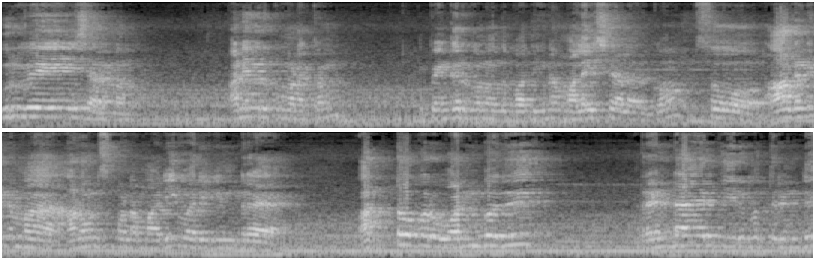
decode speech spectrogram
குருவே சரணம். அனைவருக்கும் வணக்கம். இப்போ எங்கே இருக்கோம் வந்து பார்த்தீங்கன்னா மலேசியாவில் இருக்கோம். ஸோ ஆல்ரெடி நம்ம அனௌன்ஸ் பண்ண மாதிரி வருகின்ற அக்டோபர் ஒன்பது ரெண்டாயிரத்தி இருபத்தி ரெண்டு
